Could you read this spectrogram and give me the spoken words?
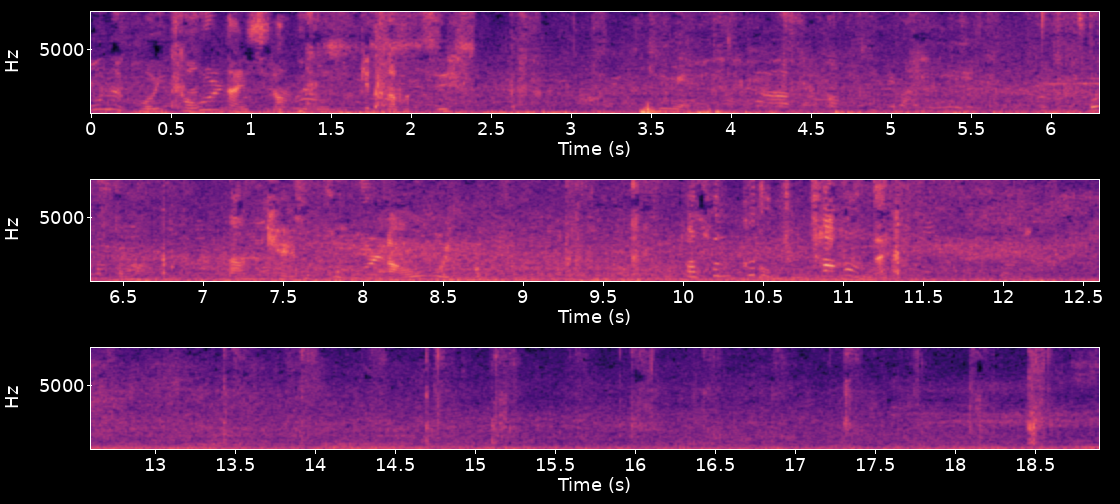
오늘 거의 겨울 날씨라고 해도 좋겠다 맞지? 난 계속 콧물 나오고 있고. 아, 손끝 엄청 차가운데? 음,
